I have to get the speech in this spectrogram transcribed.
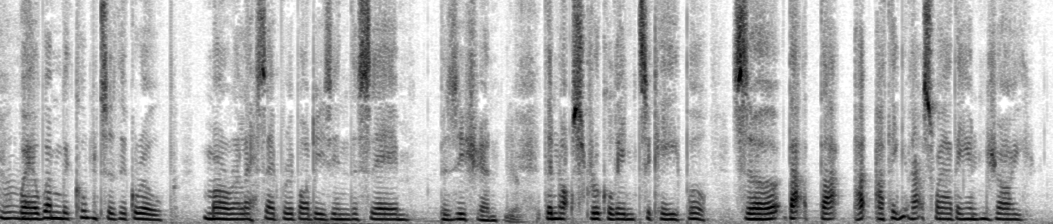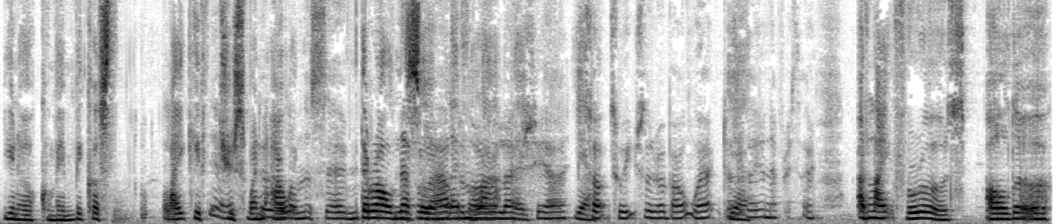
Mm. Where when we come to the group, more or less everybody's in the same position. Yeah. They're not struggling to keep up. So that that I, I think that's why they enjoy, you know, coming because, like, if Yeah, just went they're out, on the same they're all on the level, same aren't level, more or less, they? yeah. Yeah. Talk to each other about work, don't Yeah. they, and everything. And like for us, although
